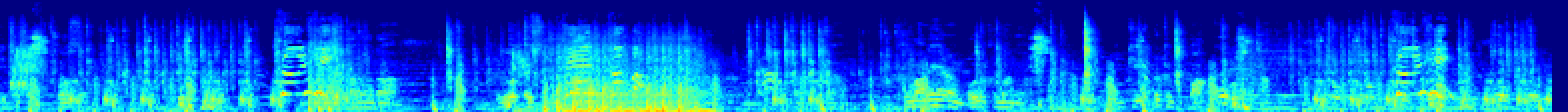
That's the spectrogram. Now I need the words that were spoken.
예측샷 좋았어 자, 자, 그만해라면 뭘 그만해 이렇게 이렇게 맞고 탁 톡, 톡.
